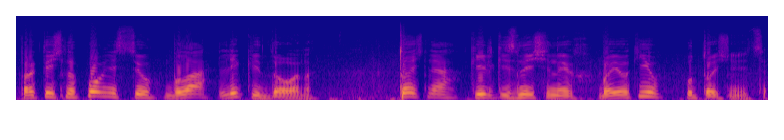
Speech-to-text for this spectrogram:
практично повністю була ліквідована. Точна кількість знищених бойовиків уточнюється.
